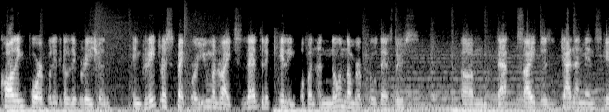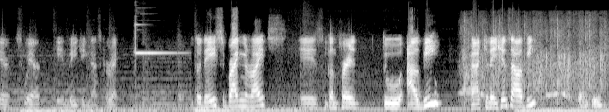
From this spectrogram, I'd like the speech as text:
calling for political liberation and great respect for human rights led to the killing of an unknown number of protesters. Um, that site is Tiananmen Square, in Beijing. That's correct. Today's bragging rights is conferred to Albi. Congratulations, Albi. Thank you.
